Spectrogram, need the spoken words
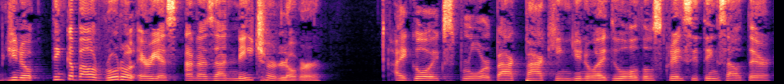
you know, think about rural areas. And as a nature lover, I go explore backpacking, you know, I do all those crazy things out there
